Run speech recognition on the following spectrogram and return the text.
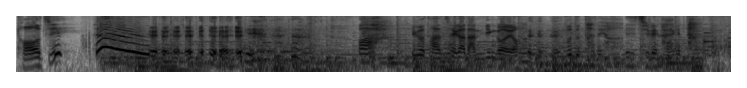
더지? 와 이거 다 제가 남긴 거예요. 뿌듯하네요. 이제 집에 가야겠다.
